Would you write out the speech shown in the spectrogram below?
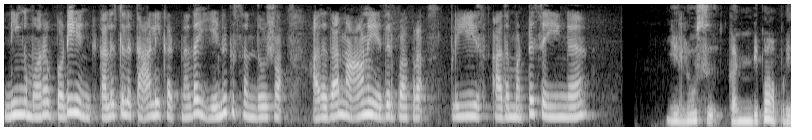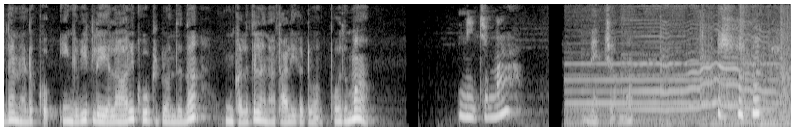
நீங்கள் முறைப்படி எங்கள் கழுத்தில் தாலி கட்டினதா எனக்கு சந்தோஷம். அதை தான் நானும் எதிர்பார்க்குறேன். ப்ளீஸ் அதை மட்டும் செய்யுங்க. ஏ லூசு கண்டிப்பா அப்படிதான் நடக்கும். எங்க வீட்டில் எல்லாரையும் கூப்பிட்டுட்டு வந்து தான் உன் கழுத்துல நான் தாலி கட்டுவேன். போதுமா? நிஜமா? நிச்சயமா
